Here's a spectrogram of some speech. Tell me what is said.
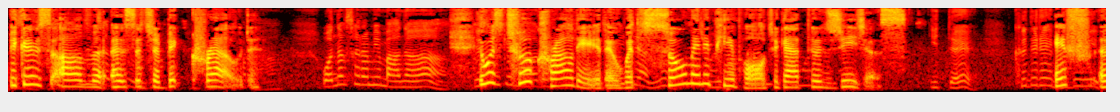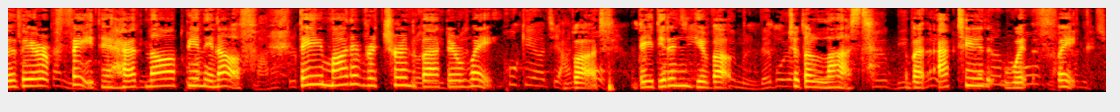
Because of uh, such a big crowd. It was too crowded with so many people to get to Jesus. If their faith had not been enough, they might have returned back their way. But they didn't give up to the last, but acted with faith.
